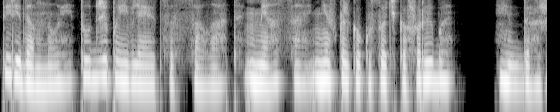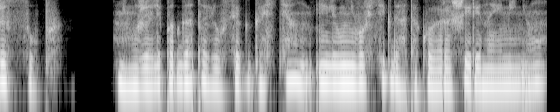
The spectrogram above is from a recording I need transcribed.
Передо мной тут же появляются салат, мясо, несколько кусочков рыбы и даже суп. Неужели подготовился к гостям или у него всегда такое расширенное меню?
